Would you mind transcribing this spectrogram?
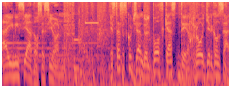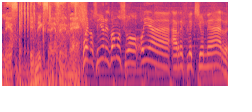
ha iniciado sesión. Estás escuchando el podcast de Roger González en Exa FM. Bueno, señores, vamos hoy a, a reflexionar.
